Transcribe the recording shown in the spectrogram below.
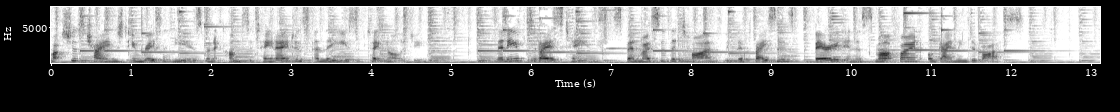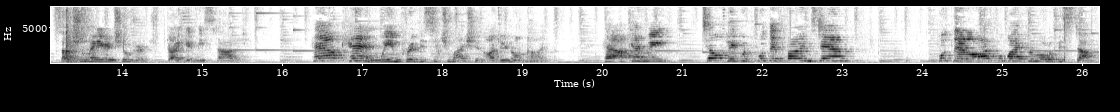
Much has changed in recent years when it comes to teenagers and their use of technology. Many of today's teens spend most of their time with their faces buried in a smartphone or gaming device. Social media and children, don't get me started. How can we improve this situation? I do not know. How can we tell people to put their phones down, put their life away from all of this stuff?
